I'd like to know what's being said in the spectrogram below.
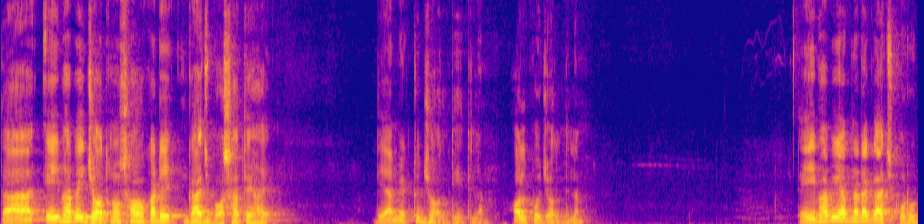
তা এইভাবেই যত্ন সহকারে গাছ বসাতে হয়। দিয়ে আমি একটু জল দিয়ে দিলাম, অল্প জল দিলাম। তো এইভাবেই আপনারা গাছ করুন।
